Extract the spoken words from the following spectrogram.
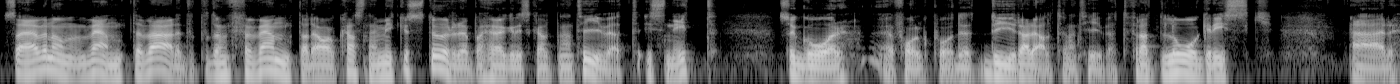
Så även om väntevärdet, och den förväntade avkastningen är mycket större på högriskalternativet i snitt, så går eh, folk på det dyrare alternativet. För att låg risk är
